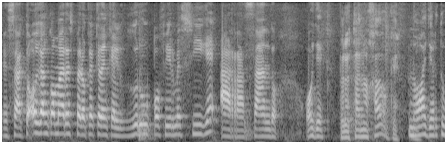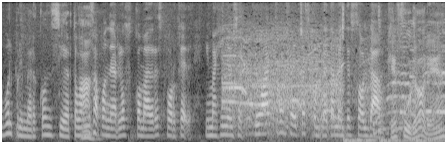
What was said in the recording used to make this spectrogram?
Exacto. Oigan, comadres, pero que creen que el grupo firme sigue arrasando. Oye, ¿Pero está enojado o qué? no, ayer tuvo el primer concierto. Vamos Ah. a ponerlos, comadres, porque imagínense, cuatro fechas completamente sold out. Qué furor, ¿eh?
